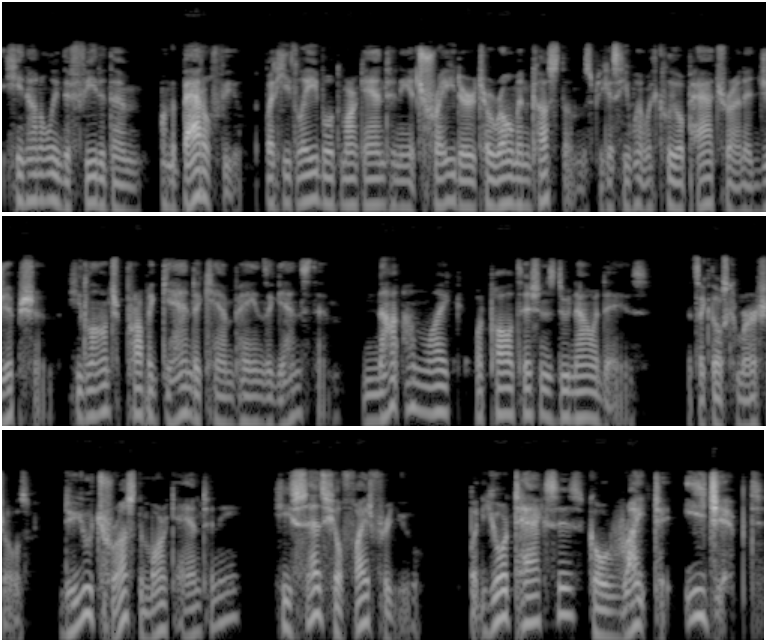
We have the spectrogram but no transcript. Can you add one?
He not only defeated them on the battlefield, but he labeled Mark Antony a traitor to Roman customs because he went with Cleopatra, an Egyptian. He launched propaganda campaigns against him, not unlike what politicians do nowadays. It's like those commercials. Do you trust Mark Antony? He says he'll fight for you, but your taxes go right to Egypt.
